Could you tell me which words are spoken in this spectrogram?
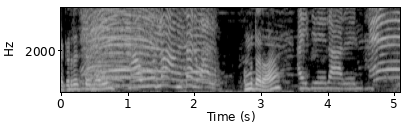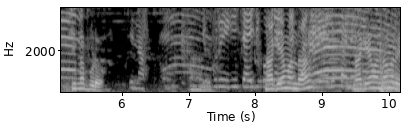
ఎక్కడ తెచ్చారు మరి? మా ఊర్లో అమ్ముతారు వాళ్ళు. అమ్ముతారా? ఐదు వేలు ఆరు వేలు. చిన్నప్పుడు? చిన్న ఇప్పుడు ఈ సైజు నాకేమందా నాకేమందా మరి?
